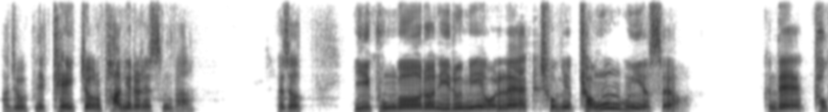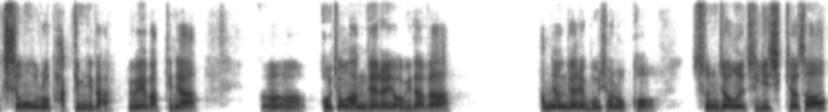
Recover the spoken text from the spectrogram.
아주 그냥 계획적으로 파기를 했습니다. 그래서 이 궁궐은 이름이 원래 초기에 경운궁이었어요. 근데 덕승으로 바뀝니다. 왜 바뀌냐? 어, 고종 황제를 여기다가 3년 전에 모셔놓고 순정을 즉위시켜서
